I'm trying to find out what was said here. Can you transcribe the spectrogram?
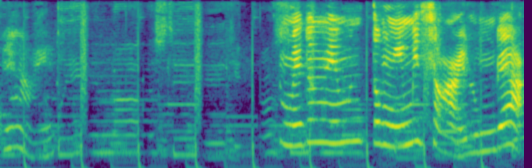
ไม่หายทำไมตรงนี้มันตรงนี้ไม่สายลุงด้วยอะ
